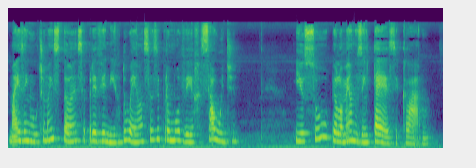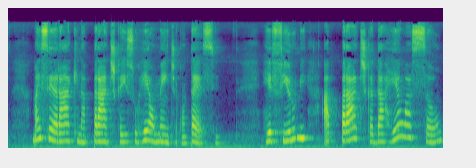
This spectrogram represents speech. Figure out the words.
mas, em última instância, prevenir doenças e promover saúde. Isso, pelo menos em tese, claro. Mas será que na prática isso realmente acontece? Refiro-me à prática da relação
